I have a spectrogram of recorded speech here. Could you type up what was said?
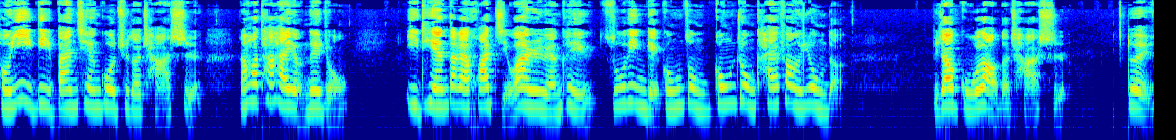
从异地搬迁过去的茶室。然后它还有那种一天大概花几万日元可以租赁给公众公众开放用的比较古老的茶室。对，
